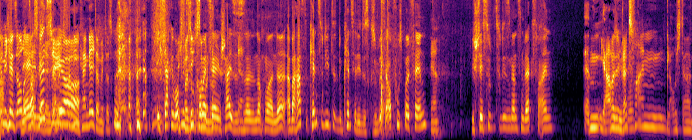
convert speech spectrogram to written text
Ich mich jetzt auch Nee, was willst du Ich hier? verdiene kein Geld damit, das ist gut. Ich sag überhaupt Ich nicht den kommerziellen. Scheiß. Das ist halt noch mal, ne? Aber hast, kennst du die, du kennst ja die Diskussion. Du bist ja auch Fußballfan. Ja. Wie stehst du zu diesen ganzen Werksvereinen? Ähm, ja, aber den Werksvereinen, glaube ich, da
